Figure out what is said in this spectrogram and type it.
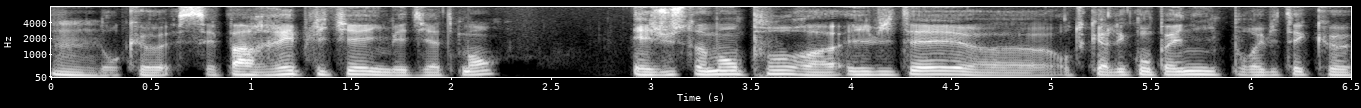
Hmm. Donc, euh, c'est pas répliqué immédiatement. Et justement, pour euh, éviter, en tout cas les compagnies, pour éviter que euh,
